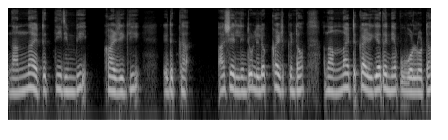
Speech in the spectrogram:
നന്നായിട്ട് തിരുമ്പി കഴുകി എടുക്കുക. ആ ഷെല്ലിന്റെ ഉള്ളിലൊക്കെ കഴുക്കുണ്ടാവും നന്നായിട്ട് കഴുകിയാൽ തന്നെയേ പോവുള്ളൂ കേട്ടോ.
